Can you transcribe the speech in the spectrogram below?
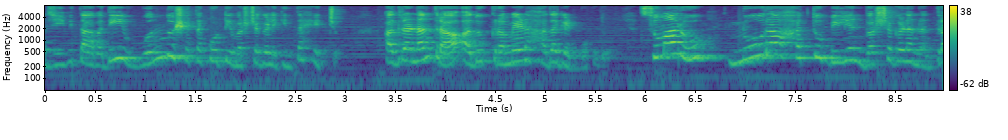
ಜೀವಿತಾವಧಿ ಒಂದು ಶತಕೋಟಿ ವರ್ಷಗಳಿಗಿಂತ ಹೆಚ್ಚು. ಅದರ ನಂತರ ಅದು ಕ್ರಮೇಣ ಹದಗೆಡಬಹುದು. ಸುಮಾರು ನೂರ ಹತ್ತು ಬಿಲಿಯನ್ ವರ್ಷಗಳ ನಂತರ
